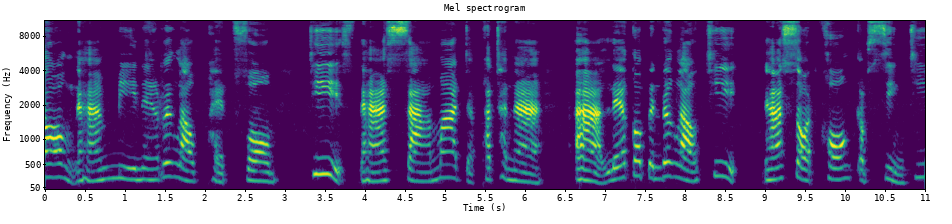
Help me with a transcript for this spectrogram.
ต้องนะคะมีในเรื่องราวแพลตฟอร์มที่นะคะสามารถจะพัฒนาอ่าแล้วก็เป็นเรื่องราวที่นะคะสอดคล้องกับสิ่งที่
